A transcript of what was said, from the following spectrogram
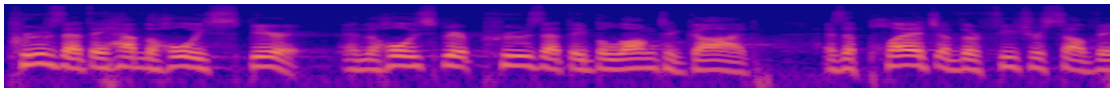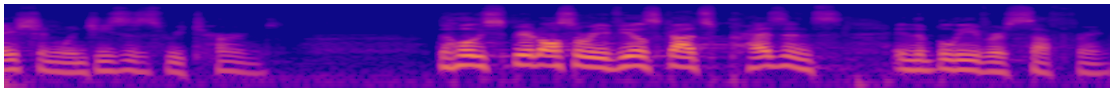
proves that they have the Holy Spirit, and the Holy Spirit proves that they belong to God as a pledge of their future salvation when Jesus returns. The Holy Spirit also reveals God's presence in the believer's suffering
